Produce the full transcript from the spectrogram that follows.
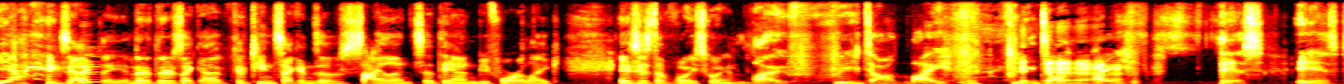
Yeah, exactly. And there's like a 15 seconds of silence at the end before like it's just a voice going, "Life feeds on life, feeds on life." This is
